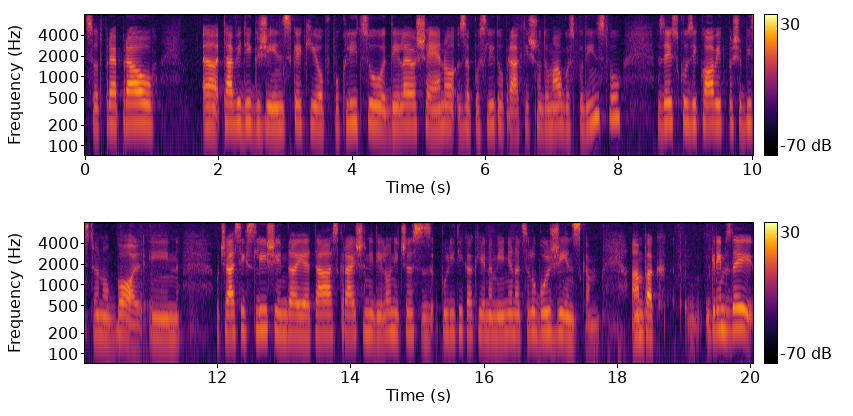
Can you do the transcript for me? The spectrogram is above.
se odpre prav uh, ta vidik ženske, ki ob poklicu delajo še eno zaposlitev praktično doma v gospodinstvu, zdaj skozi COVID pa še bistveno bolj. In, včasih slišim, da je ta skrajšani delovni čas politika, ki je namenjena celo bolj ženskam. Ampak grem zdaj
